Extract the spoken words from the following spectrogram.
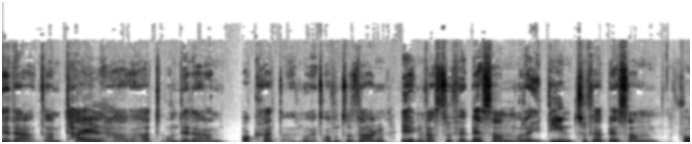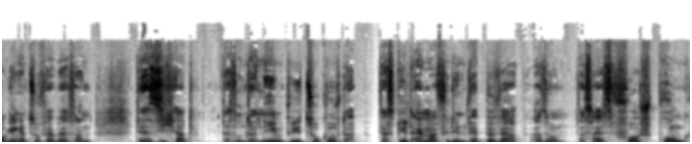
der daran Teilhabe hat und der daran Bock hat, also mal ganz offen zu sagen, irgendwas zu verbessern oder Ideen zu verbessern, Vorgänge zu verbessern, der sichert das Unternehmen für die Zukunft ab. Das gilt einmal für den Wettbewerb, also das heißt Vorsprung,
